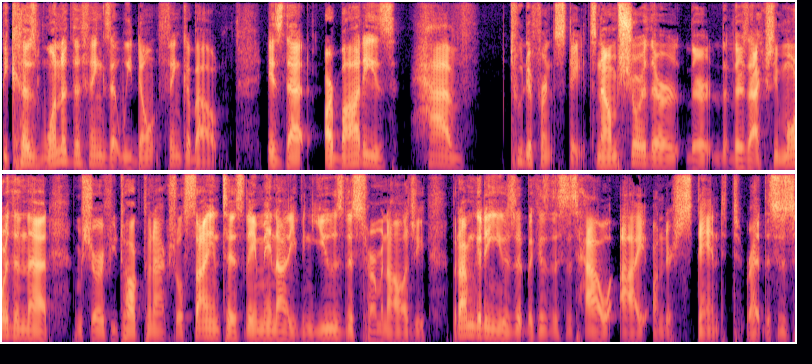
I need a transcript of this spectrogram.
Because one of the things that we don't think about is that our bodies have two different states. Now, I'm sure there, there there's actually more than that. I'm sure if you talk to an actual scientist, they may not even use this terminology, but I'm going to use it because this is how I understand it, right? This is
